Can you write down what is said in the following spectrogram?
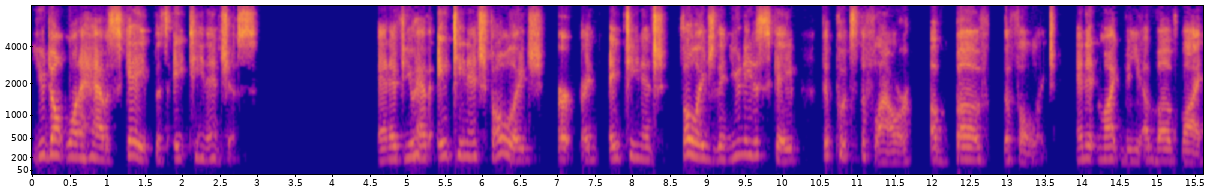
you don't want to have a scape that's 18 inches. And if you have 18 inch foliage or 18 inch foliage, then you need a scape that puts the flower above the foliage. And it might be above by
